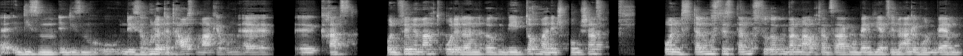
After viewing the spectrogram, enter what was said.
äh, in diesem, in diesem, in dieser hunderte tausend Marke rum äh, äh, und Filme macht oder dann irgendwie doch mal den Sprung schafft? Und dann musst, es, dann musst du irgendwann mal auch dann sagen, wenn dir Filme angeboten werden,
